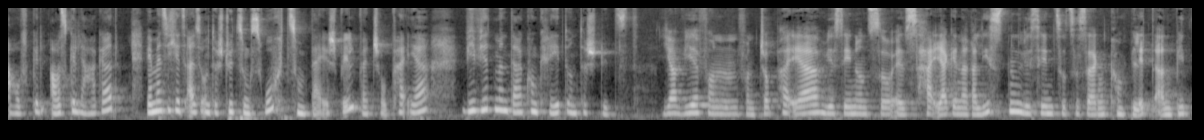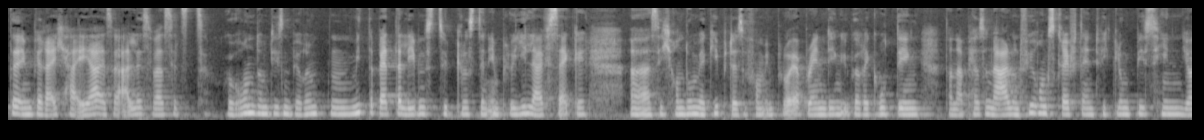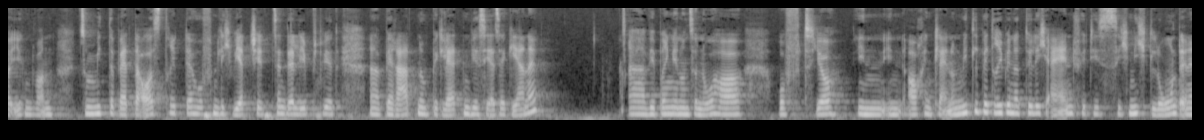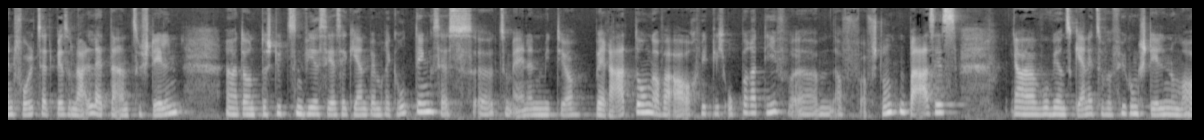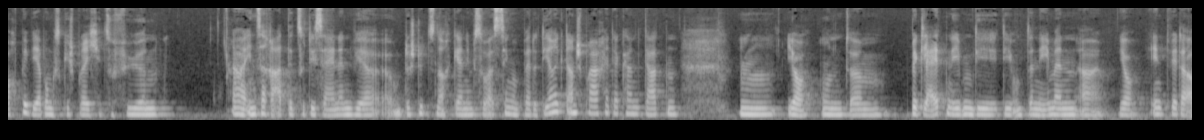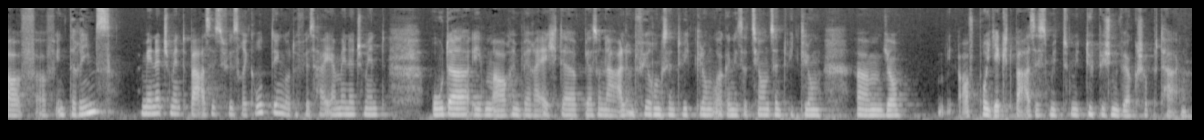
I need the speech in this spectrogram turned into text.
ausgelagert. Wenn man sich jetzt also Unterstützung sucht, zum Beispiel bei JobHR, wie wird man da konkret unterstützt? Ja, wir von, von Job HR, wir sehen uns so als HR-Generalisten. Wir sind sozusagen Komplettanbieter im Bereich HR, also alles, was jetzt rund um diesen berühmten Mitarbeiterlebenszyklus, den Employee Lifecycle, äh, sich rundum ergibt, also vom Employer Branding über Recruiting, dann auch Personal- und Führungskräfteentwicklung bis hin ja irgendwann zum Mitarbeiteraustritt, der hoffentlich wertschätzend erlebt wird, äh, beraten und begleiten wir sehr, sehr gerne. Äh, wir bringen unser Know-how oft ja in, in, auch in Klein- und Mittelbetriebe natürlich ein, für die es sich nicht lohnt, einen Vollzeit-Personalleiter anzustellen. Äh, da unterstützen wir sehr, sehr gern beim Recruiting, sei es äh, zum einen mit ja, Beratung, aber auch wirklich operativ ähm, auf, auf Stundenbasis, wo wir uns gerne zur Verfügung stellen, um auch Bewerbungsgespräche zu führen Inserate zu designen. Wir unterstützen auch gerne im Sourcing und bei der Direktansprache der Kandidaten. Mm, ja, und ähm, begleiten eben die, die Unternehmen äh, ja, entweder auf, auf Interimsmanagementbasis fürs Recruiting oder fürs HR-Management oder eben auch im Bereich der Personal- und Führungsentwicklung, Organisationsentwicklung, ähm, ja, auf Projektbasis mit, mit typischen Workshop-Tagen.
